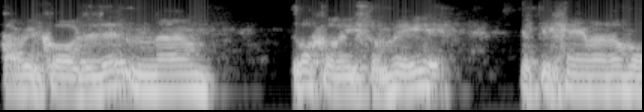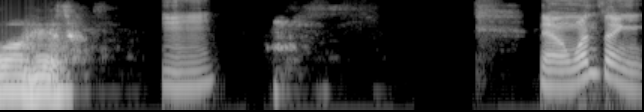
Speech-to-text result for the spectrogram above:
I recorded it, and um, luckily for me, it became a number one hit. hmm Now, one thing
